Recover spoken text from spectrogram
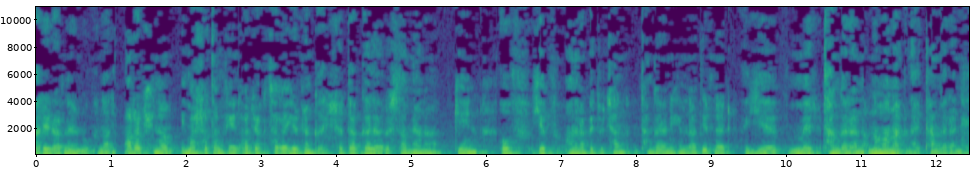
բարերարներն օգնալ առաջինը իմ աշխատանքին աջակցել է Երջանք Հիշատակ Գալա Ռստամյանը կին ով եւ հանրապետության թանգարանի հիմնադիրներ եւ մեր թանգարանը նմանակն է թանգարանի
